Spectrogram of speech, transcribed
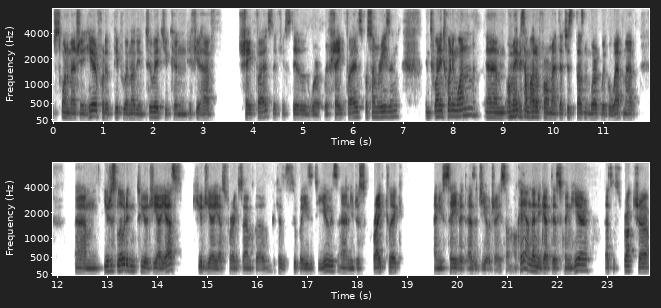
just want to mention it here for the people who are not into it, you can, if you have shape files, if you still work with shape files for some reason in 2021, um, or maybe some other format that just doesn't work with a web map, um, you just load it into your GIS, QGIS, for example, because it's super easy to use, and you just right click and you save it as a GeoJSON. Okay, and then you get this thing here. That's a structure.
